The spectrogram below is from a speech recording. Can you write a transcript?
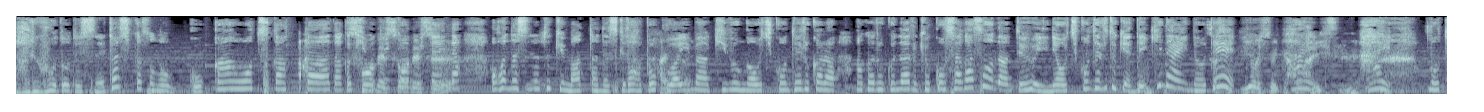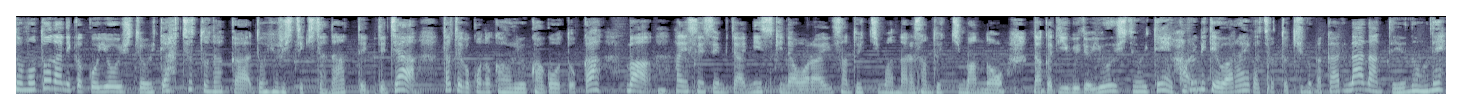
なるほどですね。確かその五感を使った、なんか気分転換みたいなお話の時もあったんですけど、僕は今気分が落ち込んでるから明るくなる曲を探そうなんていうふうにね、落ち込んでる時はできないので、用意しといた方がいいですね。はい。もともと何かこう用意しておいて、あ、ちょっとなんかどんよりしてきたなって言って、じゃあ、例えばこの香りを嗅ごうとか、まあ、うん。林先生みたいに好きなお笑いサンドイッチマンならサンドイッチマンのなんか DVD を用意しておいて、これ見て笑えばちょっと気分が変わるな、なんていうのをね、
